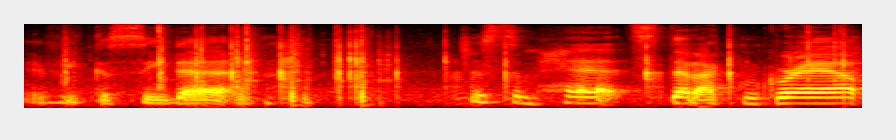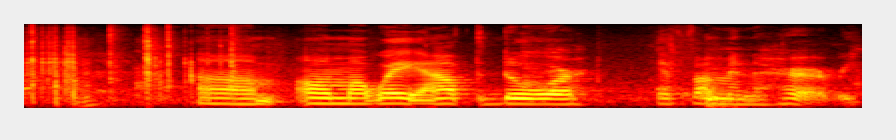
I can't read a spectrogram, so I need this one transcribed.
if you can see that just some hats that I can grab um, on my way out the door if I'm in a hurry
